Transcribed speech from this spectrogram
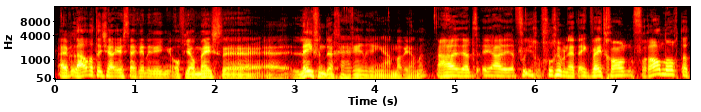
Hey, Lau, wat is jouw eerste herinnering of jouw meest eh, eh, levendige herinnering aan Marianne? Nou, dat, ja, vroeg, vroeg je me net. Ik weet gewoon vooral nog dat...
